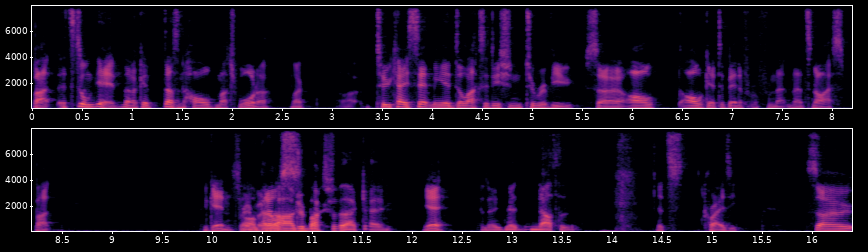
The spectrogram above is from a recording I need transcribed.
but it's still yeah. Like it doesn't hold much water. Like uh, 2K sent me a deluxe edition to review, so I'll I'll get to benefit from that, and that's nice. But again, So I'm paying else, hundred bucks for that game, yeah, and they get nothing. It's crazy. So,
